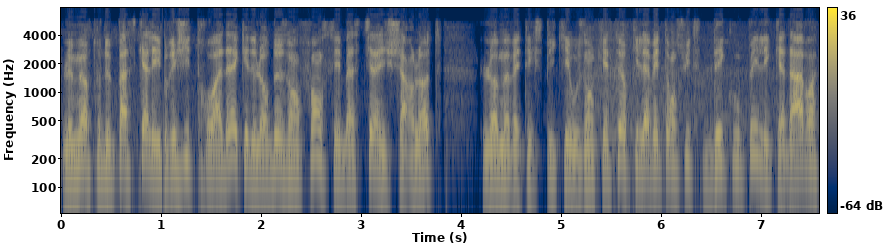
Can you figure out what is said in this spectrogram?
le meurtre de Pascal et Brigitte Troadec et de leurs deux enfants, Sébastien et Charlotte. L'homme avait expliqué aux enquêteurs qu'il avait ensuite découpé les cadavres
